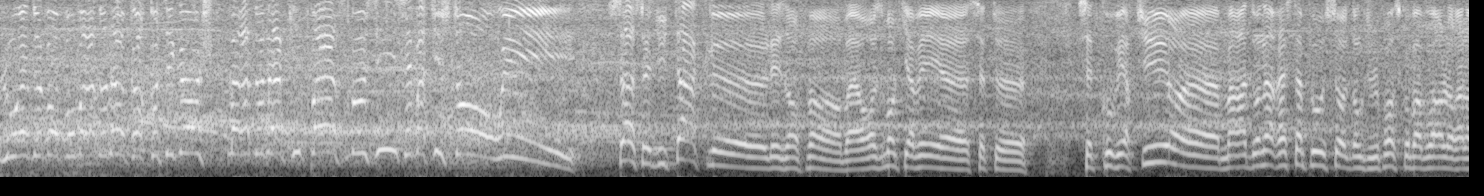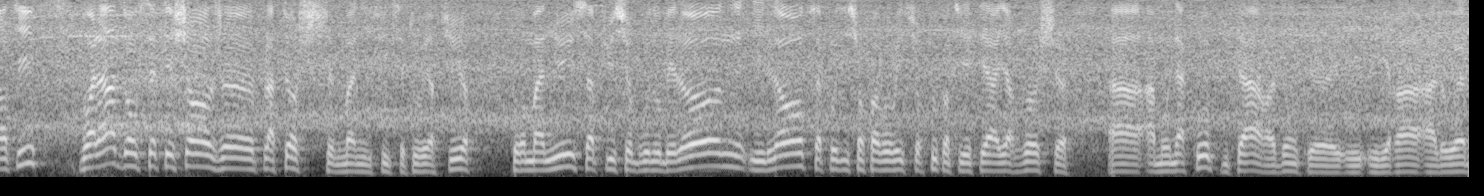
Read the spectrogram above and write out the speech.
loin devant pour Maradona, encore côté gauche, Maradona qui passe, mais aussi c'est Batiston, oui ça, c'est du tacle, les enfants. Bah, heureusement qu'il y avait euh, cette, euh, cette couverture. Euh, Maradona reste un peu au sol, donc je pense qu'on va voir le ralenti. Voilà, donc cet échange Platoche, c'est magnifique cette ouverture. Pour Manu, s'appuie sur Bruno Bellone, il entre, sa position favorite surtout quand il était arrière gauche à, Monaco, plus tard donc il, ira à l'OM,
